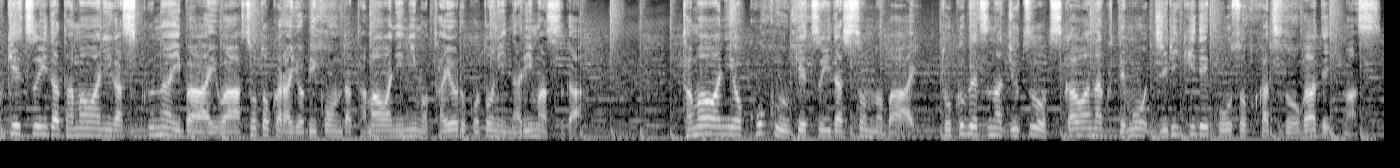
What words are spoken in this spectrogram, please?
受け継いだ玉ワニが少ない場合は外から呼び込んだ玉ワニにも頼ることになりますが玉ワニを濃く受け継いだ子孫の場合特別な術を使わなくても自力で高速活動ができます。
